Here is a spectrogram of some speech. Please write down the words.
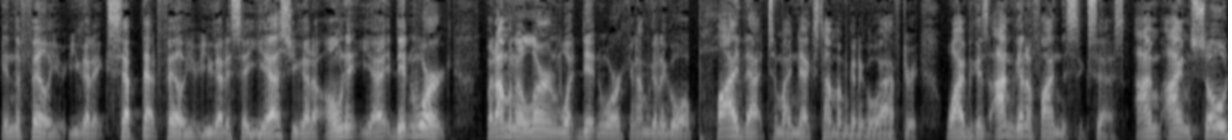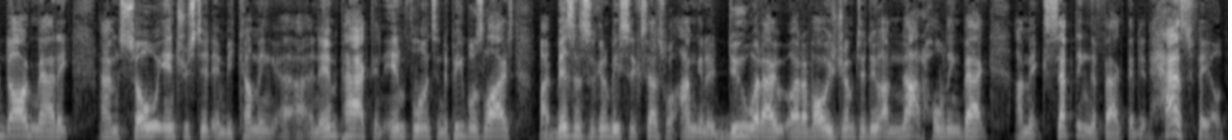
in the failure. You got to accept that failure. You got to say, yes, you got to own it. Yeah, it didn't work, but I'm going to learn what didn't work and I'm going to go apply that to my next time I'm going to go after it. Why? Because I'm going to find the success. I'm I'm so dogmatic. I'm so interested in becoming a, an impact and influence into people's lives. My business is going to be successful. I'm going to do what I what I've always dreamt to do. I'm not holding back. I'm accepting the fact that it has failed,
